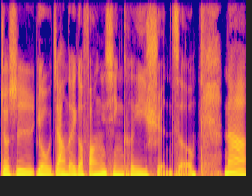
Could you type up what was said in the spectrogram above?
就是有这样的一个房型可以选择。那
